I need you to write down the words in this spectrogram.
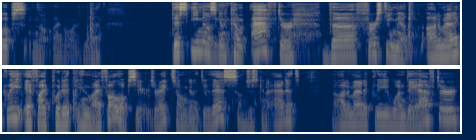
oops no I don't want to do that this email is going to come after the first email automatically if I put it in my follow-up series right? So I'm going to do this. I'm just going to add it automatically one day after.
